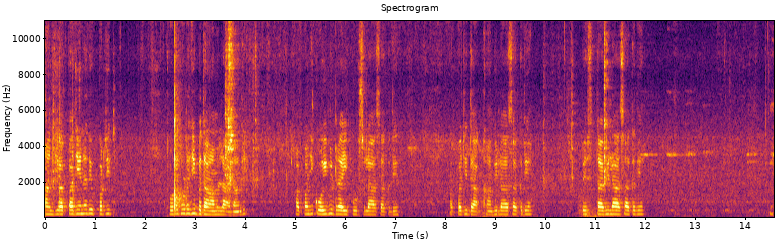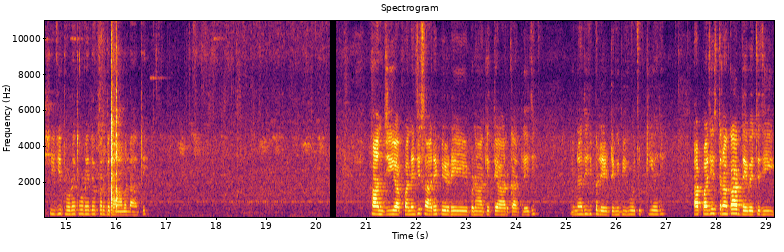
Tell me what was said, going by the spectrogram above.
ਹਾਂਜੀ, ਆਪਾਂ ਜੀ ਇਹਨਾਂ ਦੇ ਉੱਪਰ ਜੀ ਥੋੜਾ ਥੋੜਾ ਜੀ ਬਦਾਮ ਲਾ ਦਾਂਗੇ। ਆਪਾਂ ਜੀ ਕੋਈ ਵੀ ਡਰਾਈ ਫਰੂਟਸ ਲਾ ਸਕਦੇ ਹਾਂ। ਆਪਾਂ ਜੀ ਦਾਖਾਂ ਵੀ ਲਾ ਸਕਦੇ ਹਾਂ, ਪਿਸਤਾ ਵੀ ਲਾ ਸਕਦੇ ਹਾਂ। ਅਸੀਂ ਜੀ ਥੋੜੇ ਥੋੜੇ ਦੇ ਉੱਪਰ ਬਦਾਮ ਲਾਤੇ। ਹਾਂਜੀ, ਆਪਾਂ ਨੇ ਜੀ ਸਾਰੇ ਪੇੜੇ ਬਣਾ ਕੇ ਤਿਆਰ ਕਰ ਲਏ ਜੀ। ਇਹਨਾਂ ਦੀ ਜੀ ਪਲੇਟਿੰਗ ਵੀ ਹੋ ਚੁੱਕੀ ਹੈ ਜੀ। ਆਪਾਂ ਜੀ ਇਸ ਤਰ੍ਹਾਂ ਘਰ ਦੇ ਵਿੱਚ ਜੀ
